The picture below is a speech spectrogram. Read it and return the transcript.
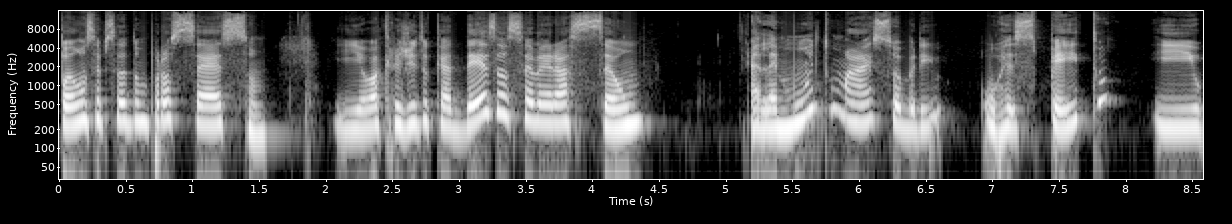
Pão você precisa de um processo. E eu acredito que a desaceleração ela é muito mais sobre o respeito e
